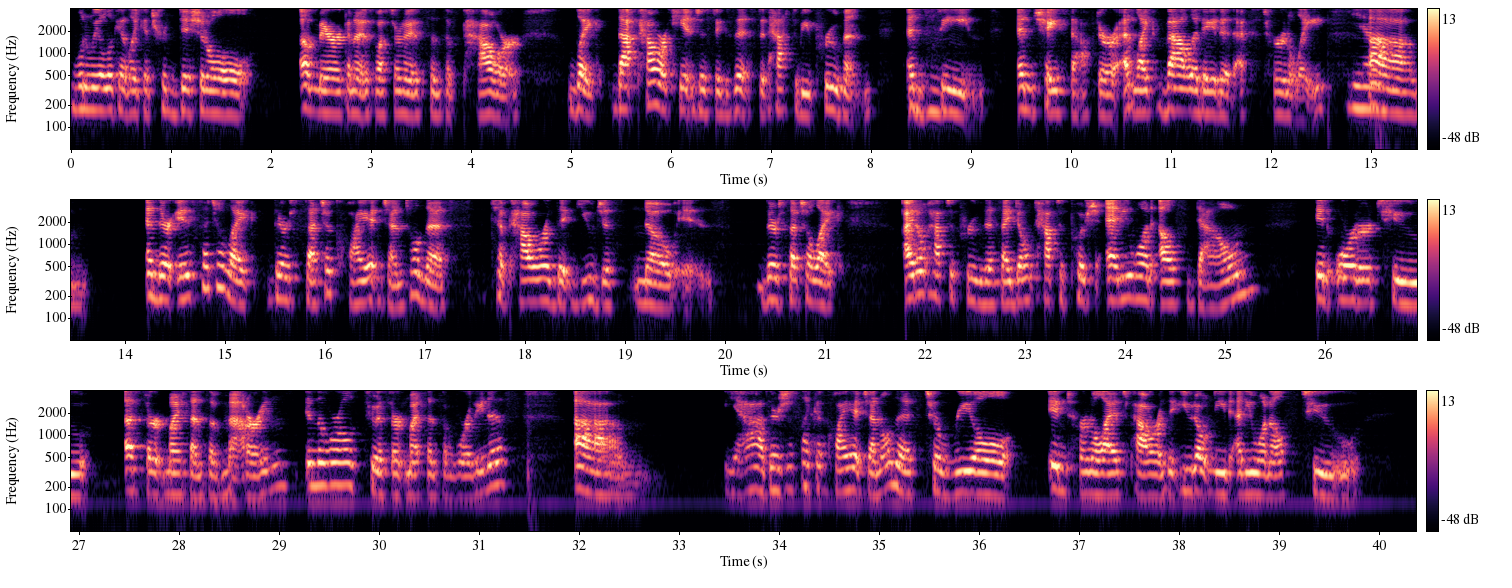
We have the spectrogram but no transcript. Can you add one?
when we look at like a traditional americanized westernized sense of power like that power can't just exist it has to be proven and Mhm. seen and chased after and like validated externally Yeah. um and there is such a like there's such a quiet gentleness to power that you just know is. There's such a like i don't have to prove this. I don't have to push anyone else down in order to assert my sense of mattering in the world to assert my sense of worthiness. Um yeah there's just like a quiet gentleness to real internalized power that you don't need anyone else to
